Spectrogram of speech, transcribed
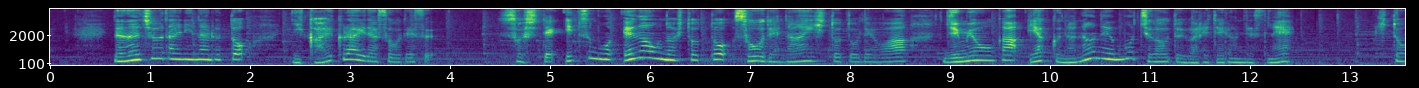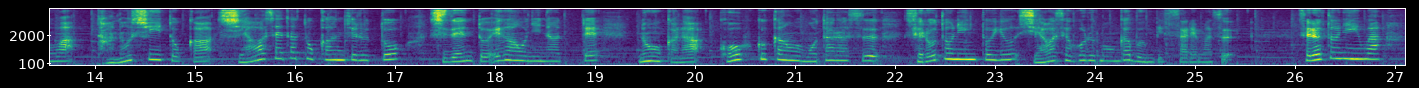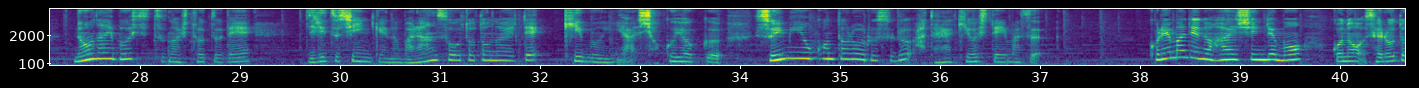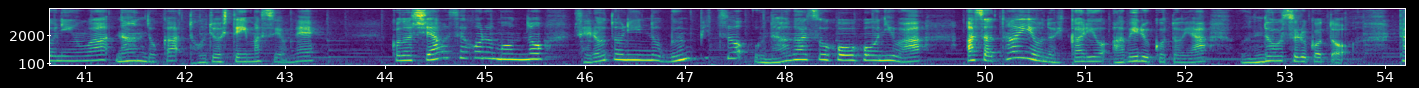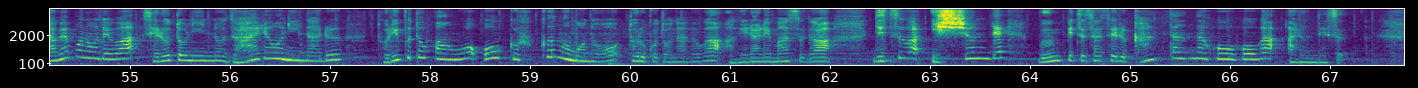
70代になると2回くらいだそうです。そしていつも笑顔の人とそうでない人とでは寿命が約7年も違うと言われてるんですね。人は楽しいとか幸せだと感じると自然と笑顔になって脳から幸福感をもたらすセロトニンという幸せホルモンが分泌されます。セロトニンは脳内物質の一つで自律神経のバランスを整えて気分や食欲睡眠をコントロールする働きをしています。これまでの配信でもこのセロトニンは何度か登場していますよね。この幸せホルモンのセロトニンの分泌を促す方法には朝太陽の光を浴びることや運動すること食べ物ではセロトニンの材料になるトリプトファンを多く含むものを摂ることなどが挙げられますが実は一瞬で分泌させる簡単な方法があるんです。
